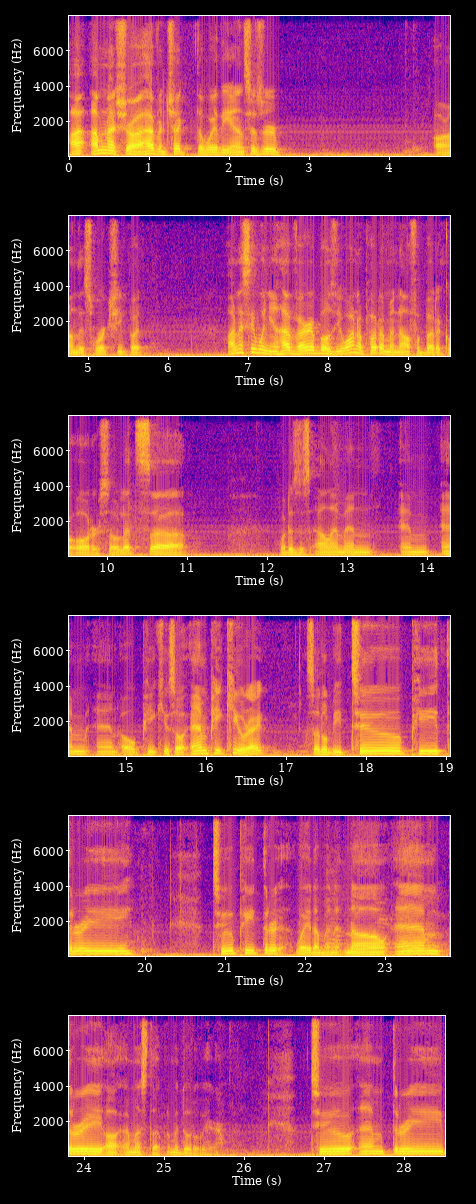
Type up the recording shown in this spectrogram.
I, I'm not sure. I haven't checked the way the answers are are on this worksheet, but honestly, when you have variables, you want to put them in alphabetical order. So let's, uh, what is this? L M N M M N O P Q. So M P Q, right? So it'll be two P three, two P three. Wait a minute. No, M three. Oh, I messed up. Let me do it over here. Two M three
